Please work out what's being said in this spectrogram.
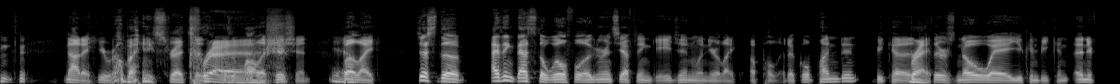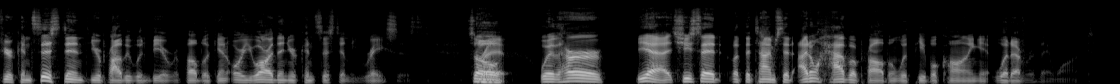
not a hero by any stretch as, as a politician, yeah. but like just the I think that's the willful ignorance you have to engage in when you're like a political pundit because Right. there's no way you can be con- and if you're consistent, you probably wouldn't be a Republican, or you are, then you're consistently racist. So Right. with her, yeah, she said at the time said, I don't have a problem with people calling it whatever they want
